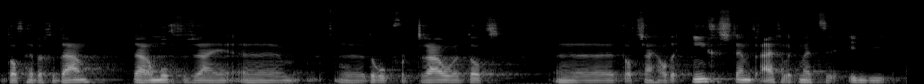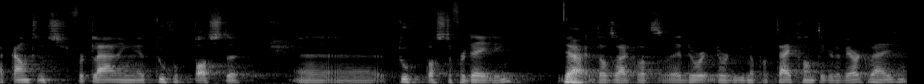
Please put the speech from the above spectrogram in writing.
dat hebben gedaan, daarom mochten zij ehm, erop vertrouwen dat, dat zij hadden ingestemd eigenlijk met de in die accountantsverklaringen toegepaste, toegepaste verdeling. Ja. Daar, dat is eigenlijk wat door, door die in de praktijk gehanteerde werkwijze.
